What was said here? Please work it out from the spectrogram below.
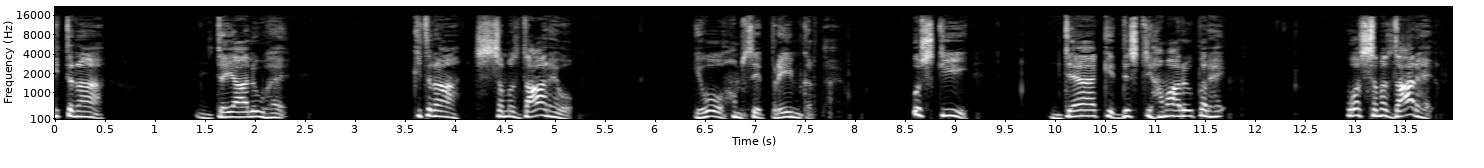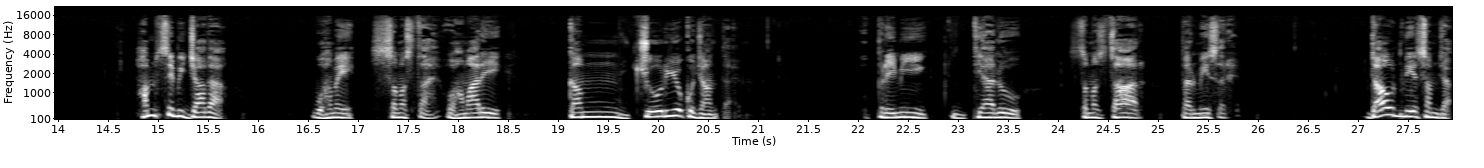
कितना दयालु है, कितना समझदार है वो, कि वो हमसे प्रेम करता है। उसकी दया की दृष्टि हमारे ऊपर है। वो समझदार है। हमसे भी ज़्यादा वो हमें समझता है। वो हमारी कमजोरियों को जानता है। वो प्रेमी, दयालु, समझदार परमेश्वर है। दाऊद ने समझा।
